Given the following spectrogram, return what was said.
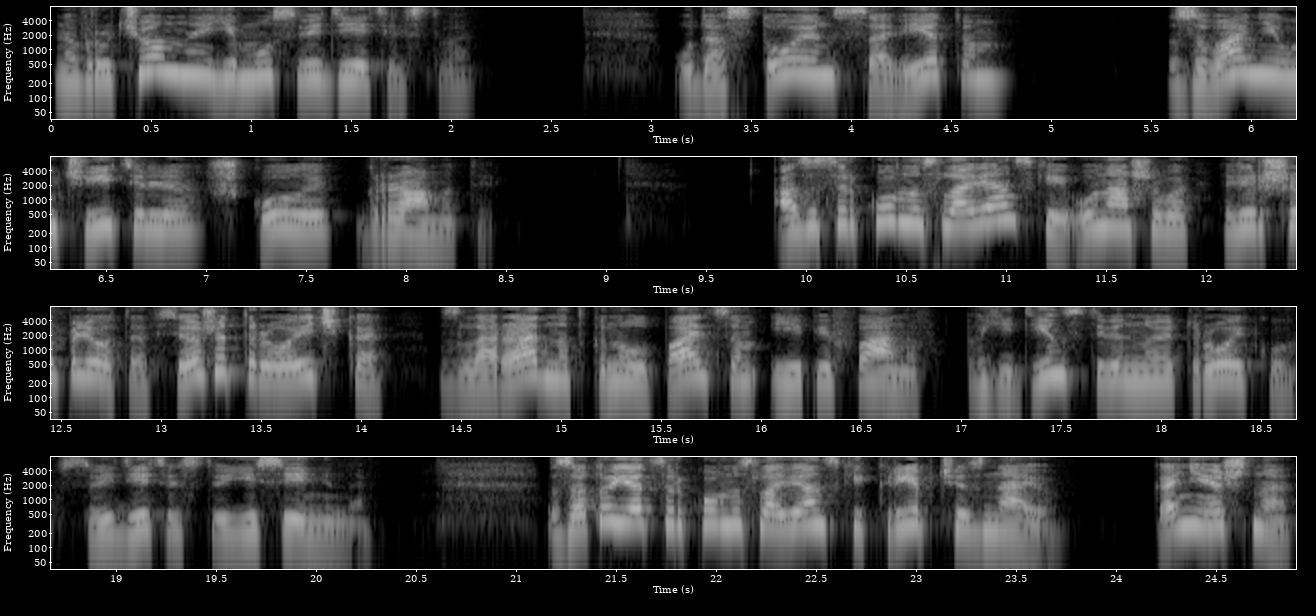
на врученное ему свидетельство. Удостоен советом звание учителя школы грамоты. А за церковно-славянский у нашего вершеплета все же троечка, злорадно ткнул пальцем Епифанов в единственную тройку в свидетельстве Есенина. Зато я церковно-славянский крепче знаю, «Конечно,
